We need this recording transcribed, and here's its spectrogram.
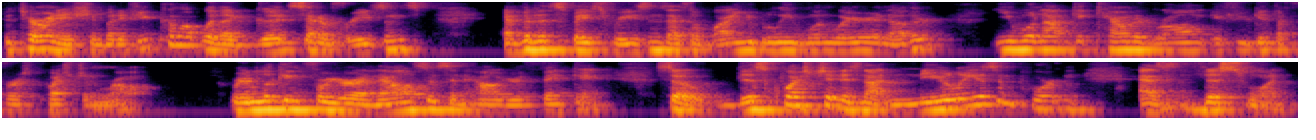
determination. But if you come up with a good set of reasons evidence-based reasons as to why you believe one way or another, you will not get counted wrong if you get the first question wrong. We're looking for your analysis and how you're thinking. So this question is not nearly as important as this one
